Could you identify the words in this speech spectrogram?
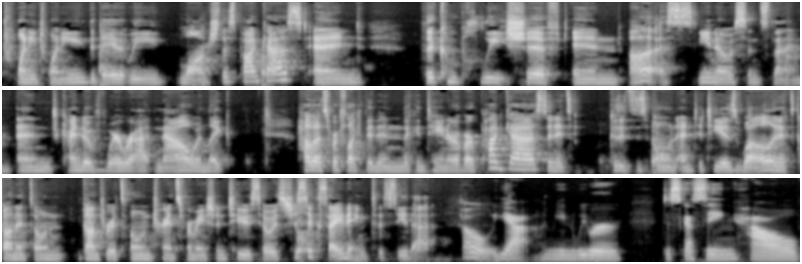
2020, the day that we launched this podcast, and the complete shift in us, you know, since then, and kind of where we're at now, and like how that's reflected in the container of our podcast. And it's because it's its own entity as well, and it's gone its own, gone through its own transformation too. So it's just exciting to see that. Oh, yeah. I mean, we were discussing how,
